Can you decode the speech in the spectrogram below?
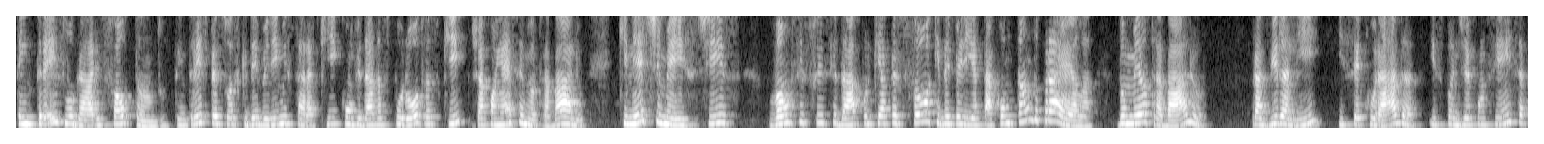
tem três lugares faltando, tem três pessoas que deveriam estar aqui, convidadas por outras que já conhecem meu trabalho, que neste mês X vão se suicidar porque a pessoa que deveria estar contando para ela do meu trabalho para vir ali e ser curada, expandir a consciência,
